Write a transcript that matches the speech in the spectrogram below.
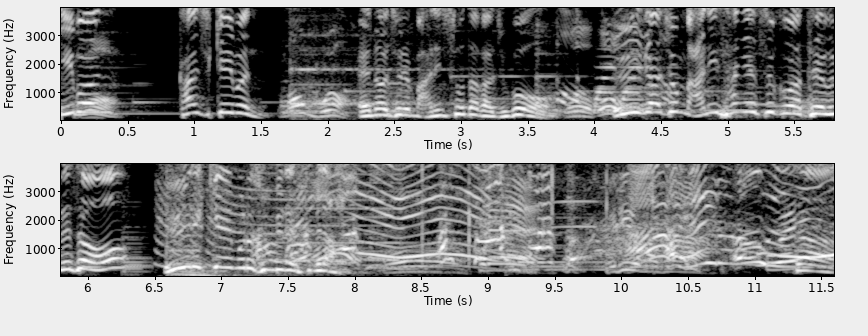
이번 간식 게임은 어 뭐야? 에너지를 많이 쏟아가지고 의가 좀 많이 상했을 것 같아요. 그래서 의리 게임으로 준비를 했습니다. 자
